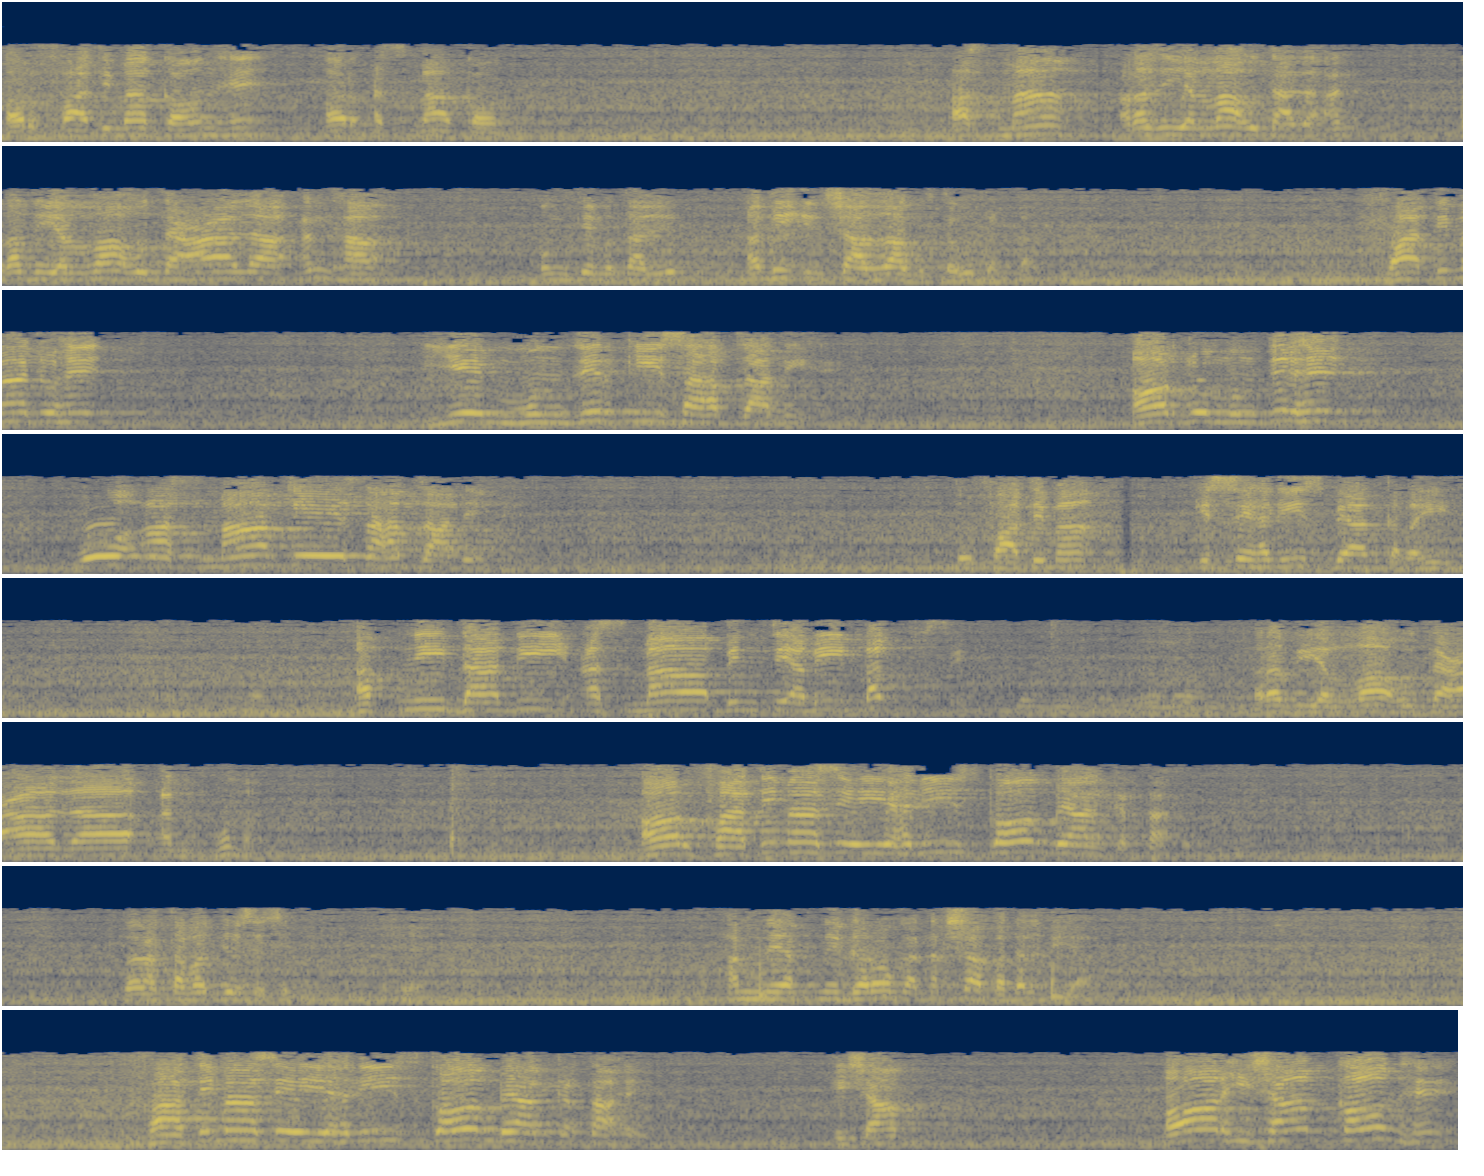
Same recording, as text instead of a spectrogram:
اور فاطمہ کون ہے؟ اور اسما کون ہے اسما رضی اللہ تعالی عنہ، رضی اللہ تعالی عنہا ان کے متعلق ابھی انشاءاللہ اللہ گفتگو کرتا ہوں۔ فاطمہ جو ہے یہ منظر کی صاحبزادی ہے اور جو منظر ہیں، وہ آسما کے صاحبزادے ہیں۔ تو فاطمہ کس سے حدیث بیان کر رہی اپنی دادی اسما بنت ابی بکر سے۔ رضی اللہ تعالی عنہما۔ اور فاطمہ سے یہ حدیث کون بیان کرتا ہے؟ ذرا توجہ سے سنیں۔ ہم نے اپنے گھروں کا نقشہ بدل دیا۔ فاطمہ سے یہ حدیث کون بیان کرتا ہے؟ ہشام۔ اور ہشام کون ہے؟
